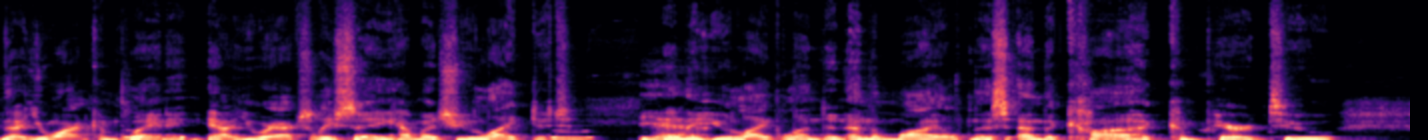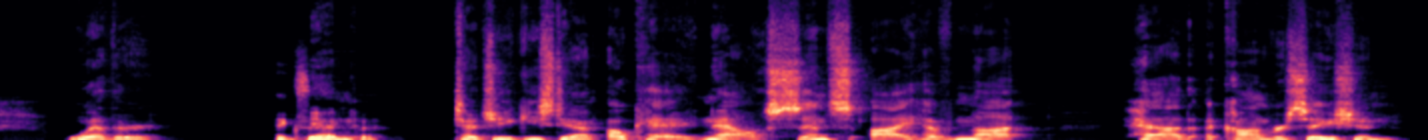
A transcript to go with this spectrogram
No, you aren't complaining. Yeah, you were actually saying how much you liked it yeah and that you like London and the mildness and the co- compared to weather exactly Tajikistan. Okay, now, since I have not had a conversation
